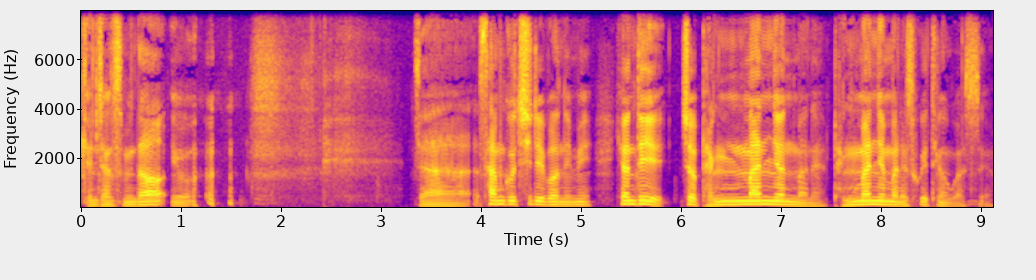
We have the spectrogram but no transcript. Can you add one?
괜찮습니다. 이거. 자, 3972번님이, 현디, 저 100만 년 만에, 100만 년 만에 소개팅하고 왔어요.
